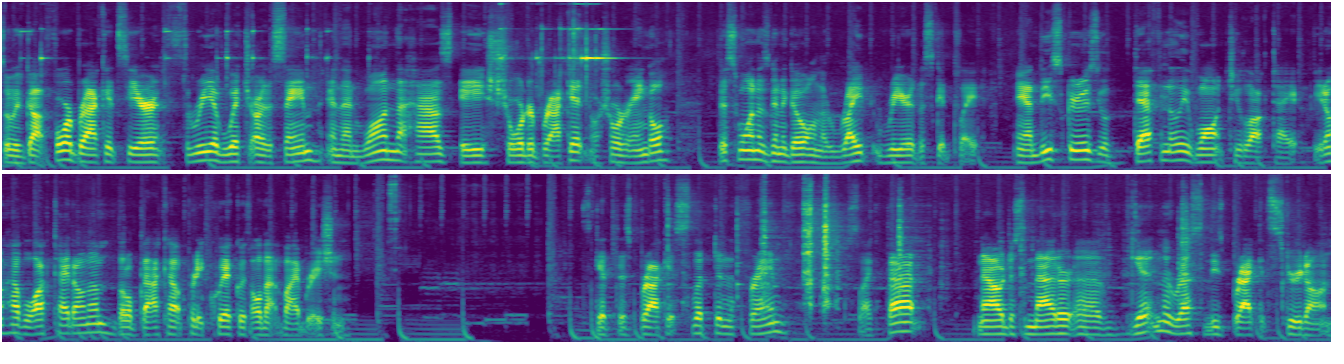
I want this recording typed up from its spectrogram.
So we've got four brackets here, three of which are the same, and then one that has a shorter bracket or shorter angle. This one is gonna go on the right rear of the skid plate. And these screws you'll definitely want to Loctite. If you don't have Loctite on them, they'll back out pretty quick with all that vibration. Let's get this bracket slipped in the frame, just like that. Now just a matter of getting the rest of these brackets screwed on.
